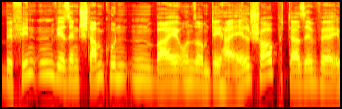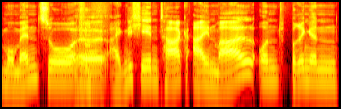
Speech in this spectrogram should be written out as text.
befinden. Wir sind Stammkunden Kunden bei unserem DHL-Shop. Da sind wir im Moment so äh, eigentlich jeden Tag einmal und bringen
